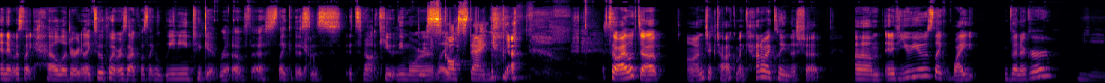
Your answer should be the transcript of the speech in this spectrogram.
and it was like hella dirty, like to the point where Zach was like, "We need to get rid of this. Like this yeah. is it's not cute anymore. Disgusting." Like, yeah. So I looked up on TikTok. I'm like, "How do I clean this shit?" Um, and if you use like white vinegar mm-hmm.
